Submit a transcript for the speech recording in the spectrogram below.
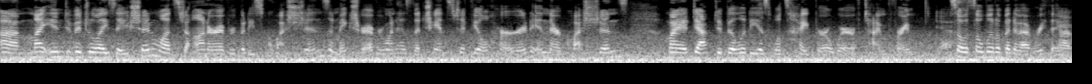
Um, my individualization wants to honor everybody's questions and make sure everyone has the chance to feel heard in their questions. My adaptability is what's hyper aware of time frame. Yes. So it's a little bit of everything. Yep.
